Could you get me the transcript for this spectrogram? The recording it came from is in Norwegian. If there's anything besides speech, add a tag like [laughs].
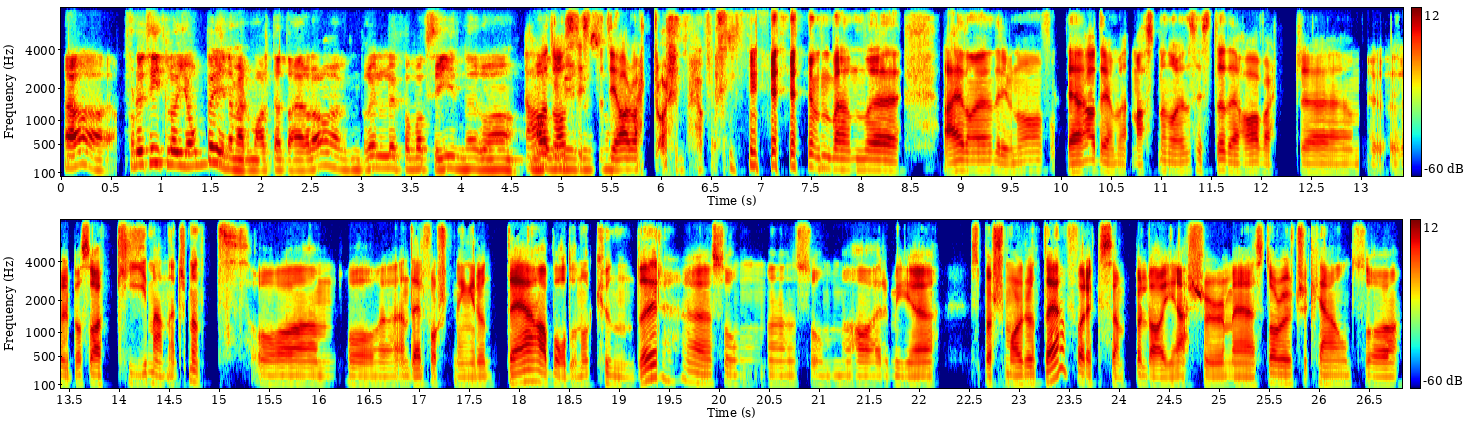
Ja, ja. Får du tid til å jobbe innimellom alt dette her, da? Bryllup og vaksiner og Ja, vet du hva, siste tida har det vært dårlig med jobb. [laughs] Men eh, nei, nå jeg driver nå, det jeg har drevet mest med nå i det siste, det har vært eh, holdt på å si key management. Og, og en del forskning rundt det. Jeg har både noen kunder eh, som, som har mye spørsmål rundt det. F.eks. da i Asher med storage accounts og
